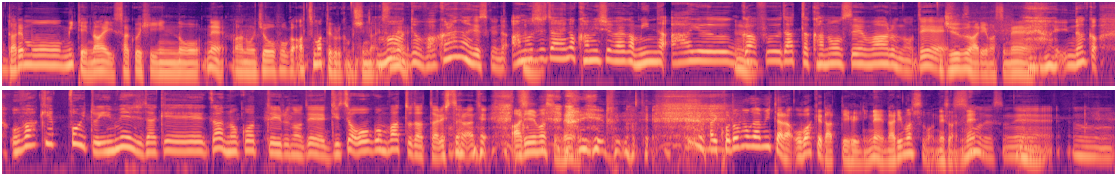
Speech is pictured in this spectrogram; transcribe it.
誰も見てない作品のねあの情報が集まってくるかもしれないですね。まあでも分からないですけどねあの時代の紙芝居がみんなああいう画風だった可能性もあるので、十分ありますね。は いなんかお化けっぽいとイメージだけが残っているので実は黄金バットだったりしたらねありえますね あ。りえるのであれ子供が見たらお化けだっていう風にねなりますもんねそれね。そうですね、うん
